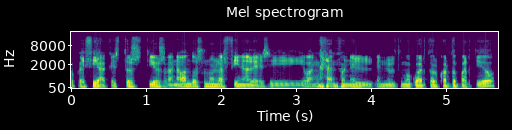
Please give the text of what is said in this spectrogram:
lo que decía, que estos tíos ganaban 2-1 en las finales y iban ganando en el, en el último cuarto del cuarto partido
